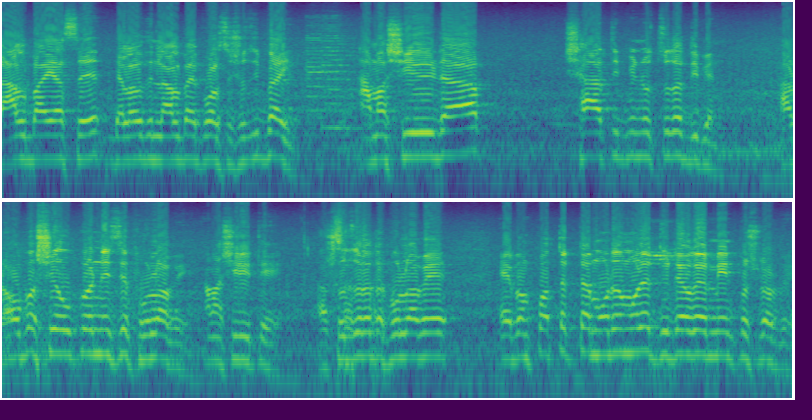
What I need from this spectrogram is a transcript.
লাল ভাই আছে বেলাউদ্দিন লাল ভাই বলছে সজীব ভাই আমার সিঁড়িটা সাড়ে তিন মিনিট উচ্চতা দিবেন। আর অবশ্যই উপর নিচে ফুল হবে আমার সিঁড়িতে। আচ্ছা, সূর্যলতা ফুল হবে এবং প্রত্যেকটা মোড়ে মোড়ে দুইটা করে মেন পোস্ট পাবে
